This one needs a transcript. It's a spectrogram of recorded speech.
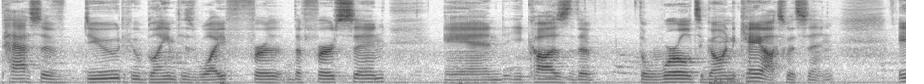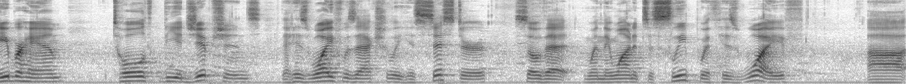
passive dude who blamed his wife for the first sin, and he caused the, the world to go into chaos with sin. Abraham told the Egyptians that his wife was actually his sister, so that when they wanted to sleep with his wife, uh,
